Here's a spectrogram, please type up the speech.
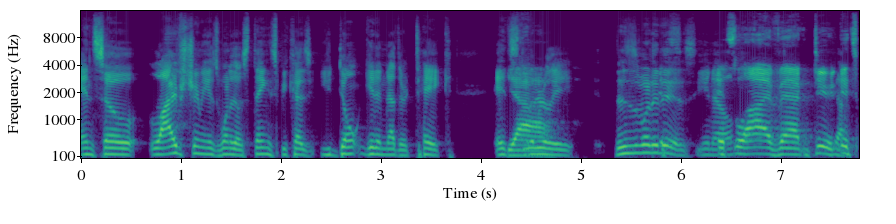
And so live streaming is one of those things because you don't get another take. It's yeah. literally this is what it it's, is, you know. It's live, man, dude. Yeah. It's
